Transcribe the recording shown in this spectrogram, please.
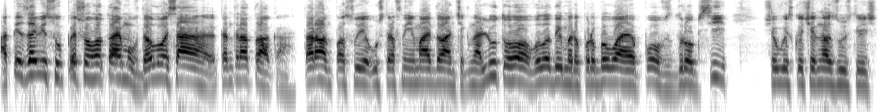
А під завісу першого тайму вдалося контратака. Таран пасує у штрафний майданчик на лютого. Володимир пробиває повз дроб Сі, що вискочив на зустріч.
